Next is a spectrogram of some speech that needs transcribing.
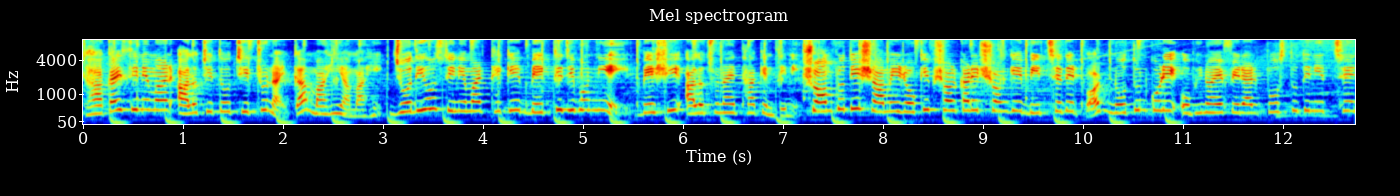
ঢাকাই সিনেমার আলোচিত চিত্রনায়িকা মাহিয়া মাহি। যদিও সিনেমার থেকে ব্যক্তি জীবন নিয়েই বেশি আলোচনায় থাকেন তিনি। সম্প্রতি স্বামী রকিব সরকারের সঙ্গে বিচ্ছেদের পর নতুন করে অভিনয়ে ফেরার প্রস্তুতি নিচ্ছেন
